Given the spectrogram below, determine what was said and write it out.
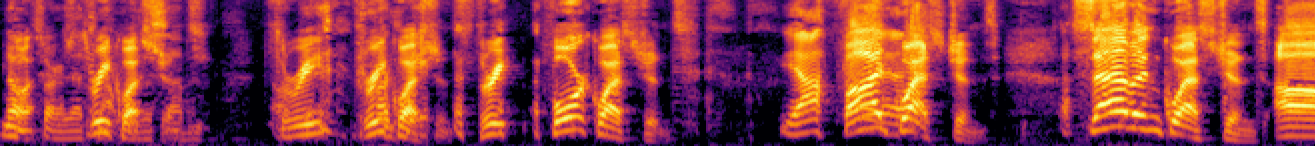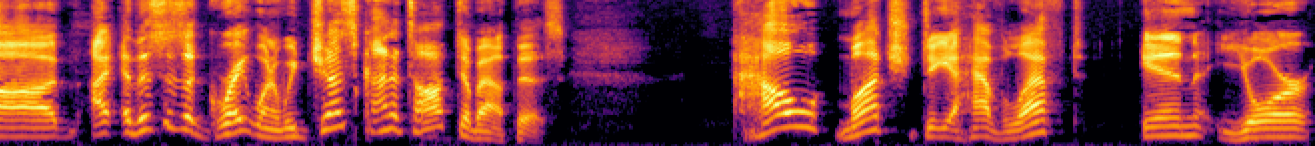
No, sorry, that's three not one of the questions. seven. Three, three questions. Three, four questions. Yeah, Five Yeah. questions. Seven questions. Uh, I, this is a great one. We just kind of talked about this. How much do you have left in your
